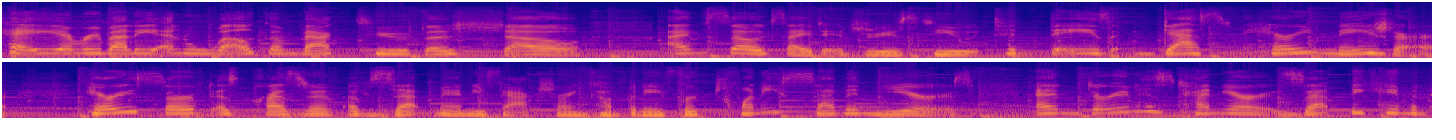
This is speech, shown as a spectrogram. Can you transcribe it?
Hey, everybody, and welcome back to the show. I'm so excited to introduce to you today's guest, Harry Maziar. Harry served as president of ZEP Manufacturing Company for 27 years, and during his tenure, ZEP became an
